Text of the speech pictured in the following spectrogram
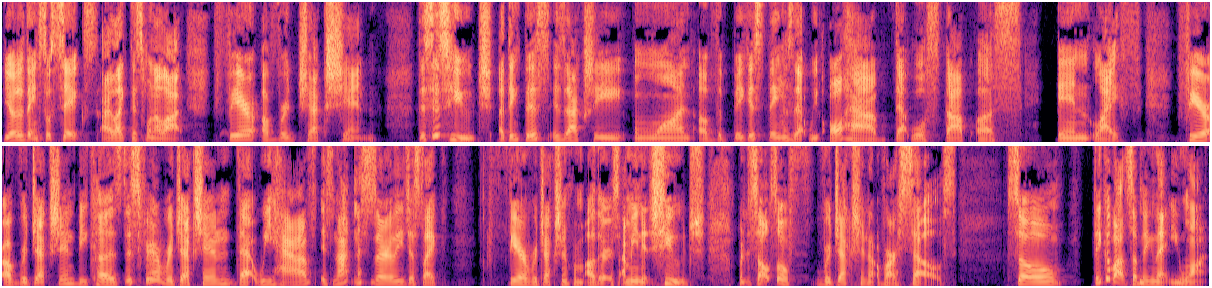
The other thing, so six, I like this one a lot. Fear of rejection. This is huge. I think this is actually one of the biggest things that we all have that will stop us in life. Fear of rejection, because this fear of rejection that we have is not necessarily just like fear of rejection from others. I mean, it's huge, but it's also rejection of ourselves. So think about something that you want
